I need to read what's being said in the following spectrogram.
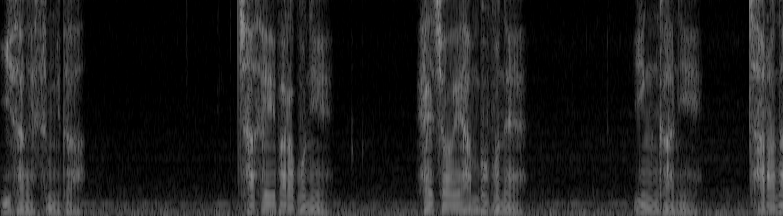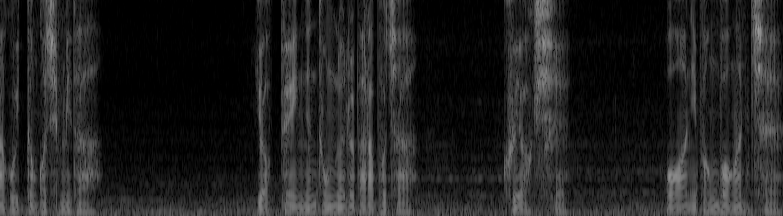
이상했습니다. 자세히 바라보니 해저의 한 부분에 인간이 자라나고 있던 것입니다. 옆에 있는 동료를 바라보자 그 역시 어안이 벙벙한 채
